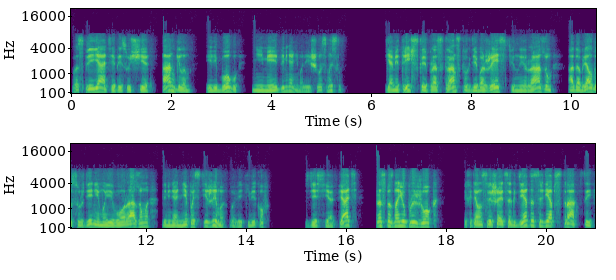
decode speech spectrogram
Восприятие, присущее ангелам или Богу, не имеет для меня ни малейшего смысла. Геометрическое пространство, где божественный разум одобрял бы суждение моего разума, для меня непостижимо во веки веков. Здесь я опять распознаю прыжок, и хотя он совершается где-то среди абстракций,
